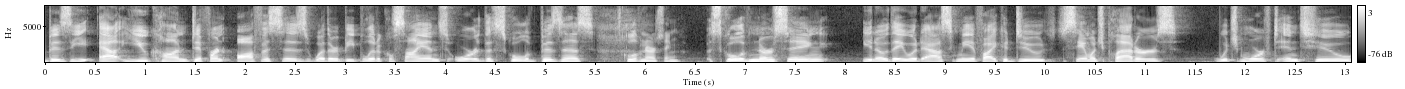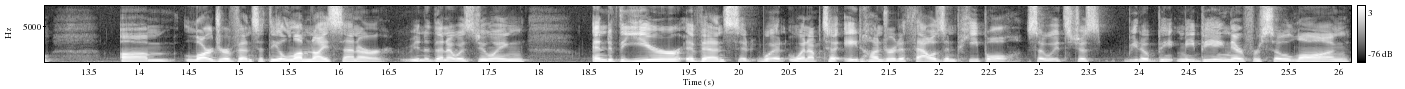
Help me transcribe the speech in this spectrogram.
busy at UConn, different offices, whether it be political science or the School of Business, School of Nursing. School of Nursing. You know, they would ask me if I could do sandwich platters, which morphed into um, larger events at the alumni center. You know, then I was doing end of the year events. It went, went up to 800, 1,000 people. So it's just, you know, be, me being there for so long,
